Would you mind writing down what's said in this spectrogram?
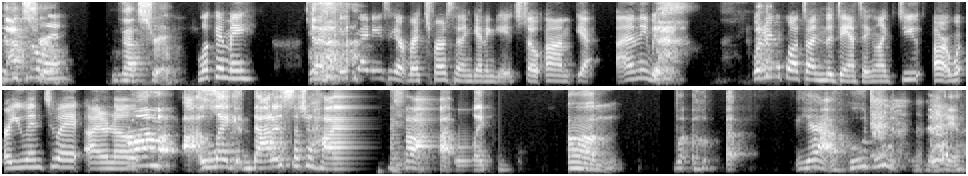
that's feeling. true. that's true. Look at me. But maybe I need to get rich first and then get engaged. So, um, yeah. Anyway, what are your thoughts on the dancing? Like, do you are are you into it? I don't know. Um, like that is such a high thought. Like, um, but, uh, yeah, who did the dance?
